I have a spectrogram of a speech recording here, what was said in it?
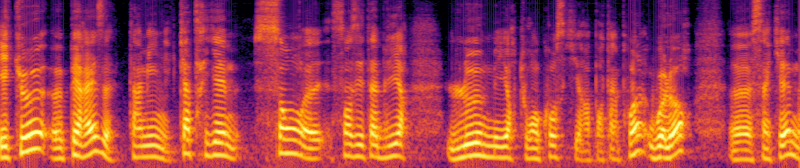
Et que euh, Perez termine 4e sans, euh, sans établir le meilleur tour en course qui rapporte un point, ou alors euh, 5e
